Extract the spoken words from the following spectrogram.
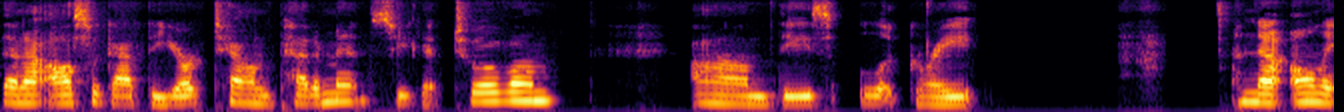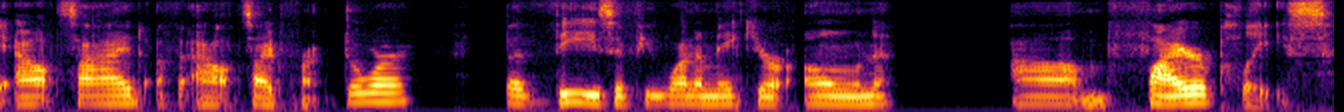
Then I also got the Yorktown pediments. You get two of them. Um, these look great. Not only outside of the outside front door, but these, if you want to make your own um, fireplace,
